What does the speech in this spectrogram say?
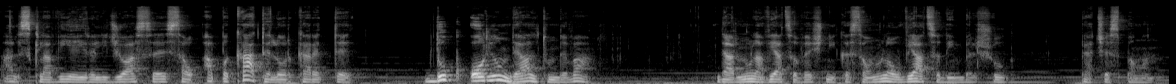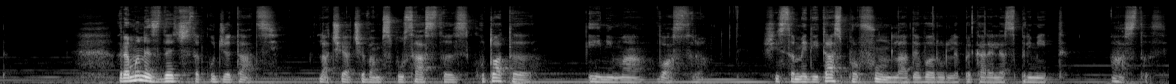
al sclaviei religioase sau a păcatelor care te duc oriunde altundeva, dar nu la viață veșnică sau nu la o viață din belșug pe acest pământ. Rămâneți deci să cugetați la ceea ce v-am spus astăzi cu toată inima voastră și să meditați profund la adevărurile pe care le-ați primit astăzi.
